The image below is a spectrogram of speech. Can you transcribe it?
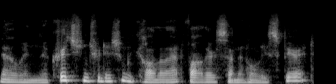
Now, in the Christian tradition, we call that Father, Son, and Holy Spirit.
